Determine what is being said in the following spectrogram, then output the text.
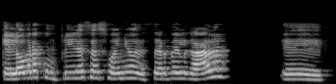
que logra cumplir ese sueño de ser delgada. Eh,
